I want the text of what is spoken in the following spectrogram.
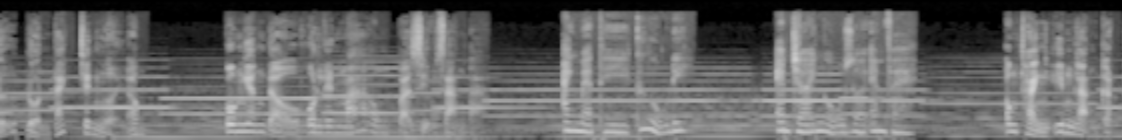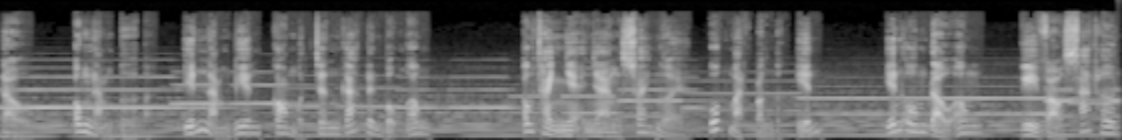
nữ luồn đách trên người ông. Cô nghiêng đầu hôn lên má ông và dịu dàng bảo. Anh mệt thì cứ ngủ đi Em chờ anh ngủ rồi em về Ông Thành im lặng gật đầu. Ông nằm ngửa, Yến nằm nghiêng co một chân gác lên bụng ông. Ông Thành nhẹ nhàng xoay người, úp mặt vào ngực Yến. Yến ôm đầu ông, ghi vào sát hơn.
